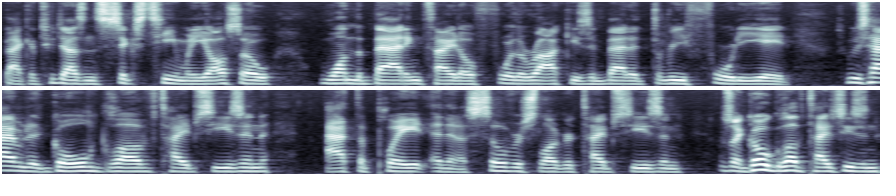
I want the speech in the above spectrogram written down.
back in 2016 when he also won the batting title for the Rockies and batted 348. So he's having a gold glove type season at the plate and then a silver slugger type season. It was like gold glove type season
